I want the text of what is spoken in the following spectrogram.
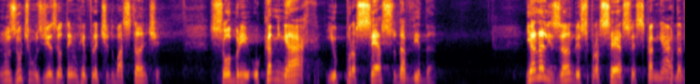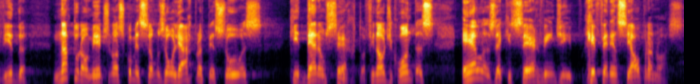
Nos últimos dias eu tenho refletido bastante sobre o caminhar e o processo da vida. E analisando esse processo, esse caminhar da vida, naturalmente nós começamos a olhar para pessoas que deram certo. Afinal de contas, elas é que servem de referencial para nós.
